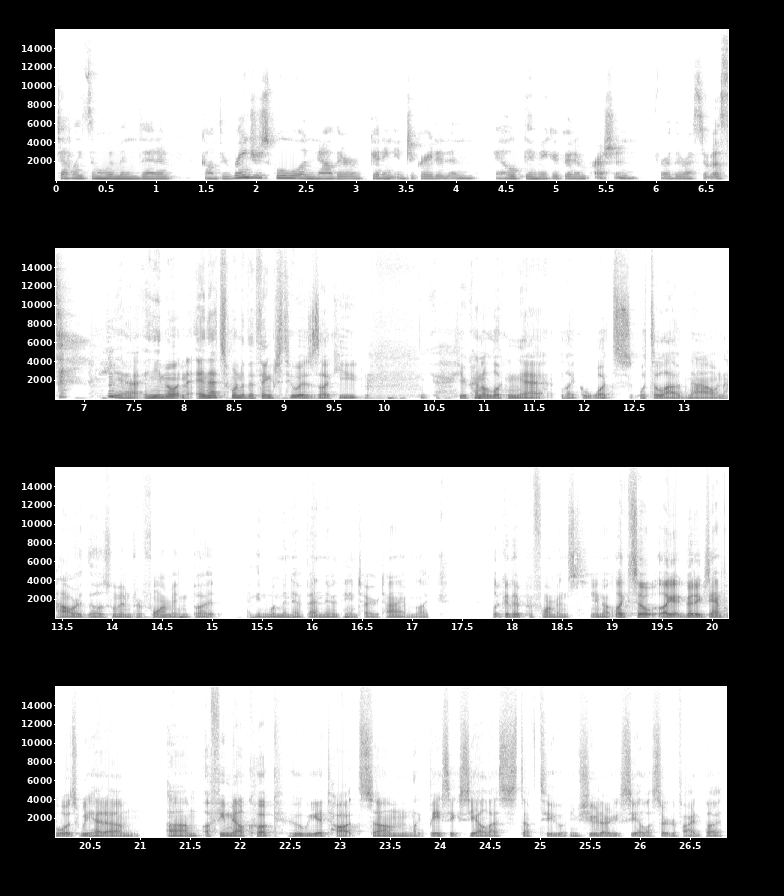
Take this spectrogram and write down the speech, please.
definitely some women that have gone through ranger school and now they're getting integrated and I hope they make a good impression for the rest of us. yeah, and you know and, and that's one of the things too is like you you're kind of looking at like what's what's allowed now and how are those women performing but i mean women have been there the entire time like look at their performance you know like so like a good example was we had um um, a female cook who we had taught some like basic CLS stuff to. And she was already CLS certified, but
